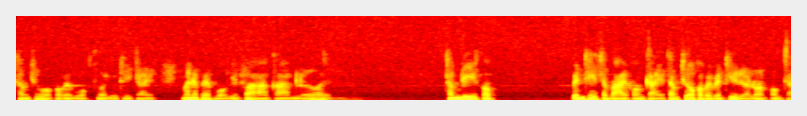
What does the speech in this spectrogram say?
ทำชั่วก็ไปบวกชั่วอยู่ที่ใจ ไม่ได้ไปบวกดินฟ้าอากาศเลยทำดีก็เป็นที่สบายของใจทำชั่วก็ไปเป็นที่เหลือร้อนของใจ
